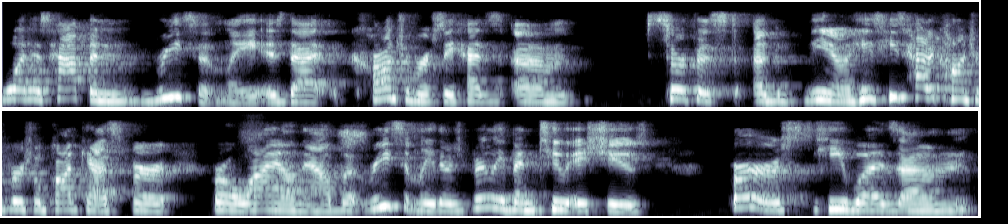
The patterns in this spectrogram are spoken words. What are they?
what has happened recently is that controversy has um, surfaced. A, you know, he's he's had a controversial podcast for for a while now, but recently there's really been two issues. First, he was um,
